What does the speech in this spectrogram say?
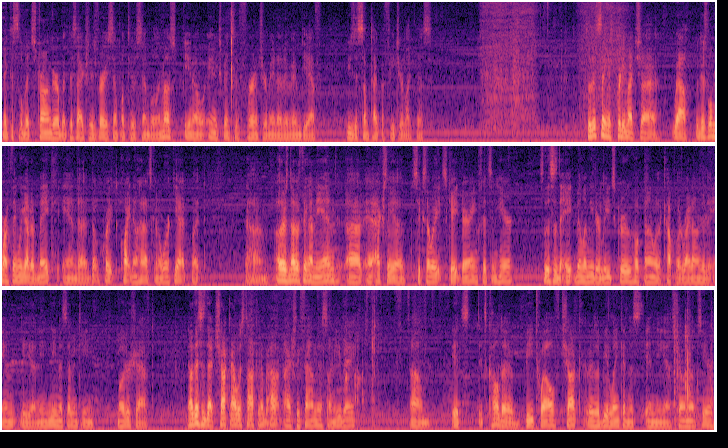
make this a little bit stronger, but this actually is very simple to assemble. And most you know inexpensive furniture made out of MDF uses some type of feature like this. So this thing is pretty much, uh, well, there's one more thing we got to make and uh, don't quite quite know how it's going to work yet, but um, oh, there's another thing on the end. Uh, actually, a 608 skate bearing fits in here. So this is the 8 millimeter lead screw hooked on with a coupler right onto the, M, the uh, NEMA 17 motor shaft. Now this is that chuck I was talking about. I actually found this on eBay. Um, it's it's called a B12 chuck. There's a B link in this in the uh, show notes here,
